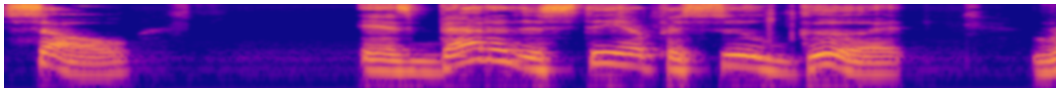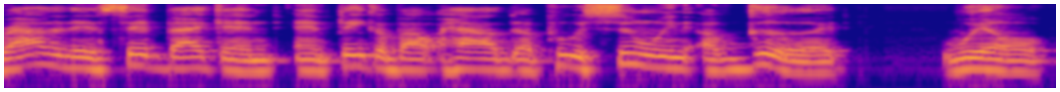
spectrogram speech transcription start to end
So, it's better to still pursue good rather than sit back and, and think about how the pursuing of good will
